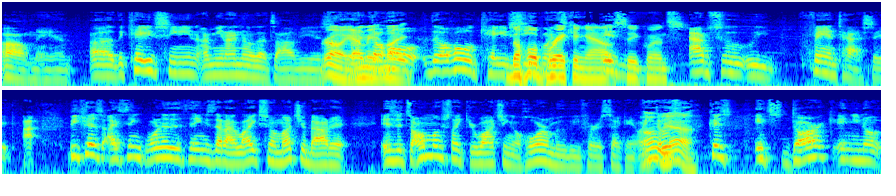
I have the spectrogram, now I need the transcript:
Oh man, uh, the cave scene. I mean, I know that's obvious. Oh, yeah, I mean, the like, whole the whole cave, The whole breaking out sequence. absolutely fantastic. I, because I think one of the things that I like so much about it is it's almost like you're watching a horror movie for a second. Like Oh, yeah. because it's dark and you know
